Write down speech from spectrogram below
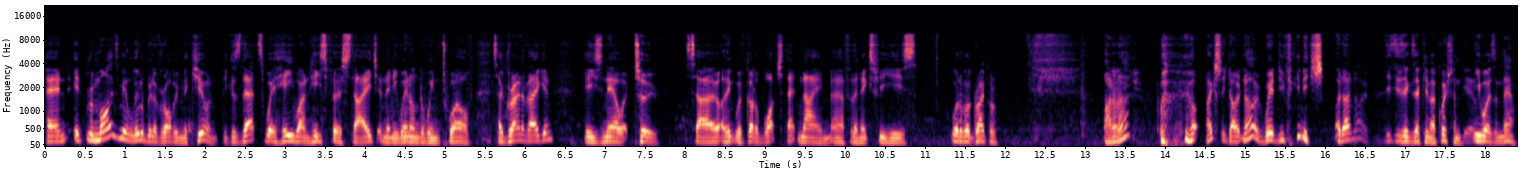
And it reminds me a little bit of Robbie McEwen because that's where he won his first stage and then he went on to win 12. So Groenewegen, he's now at two. So I think we've got to watch that name uh, for the next few years. What about Greipel? I don't know. I actually don't know. Where did he finish? I don't know. This is exactly my question. Yeah. He wasn't there.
